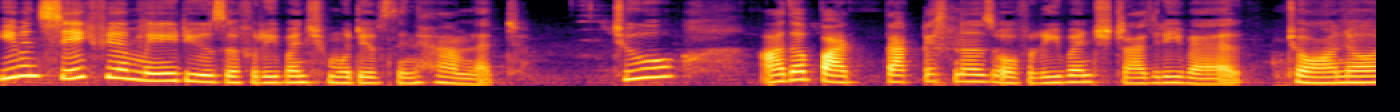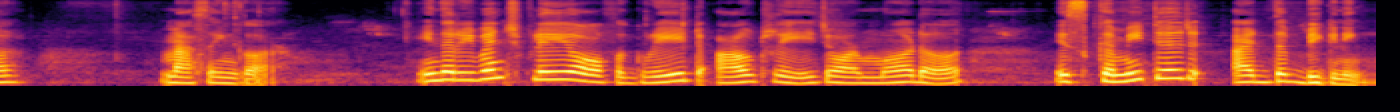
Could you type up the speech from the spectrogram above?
Even Shakespeare made use of revenge motives in Hamlet. Two other practitioners of revenge tragedy were Tourneur Massinger. In the revenge play of a great outrage or murder is committed at the beginning.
